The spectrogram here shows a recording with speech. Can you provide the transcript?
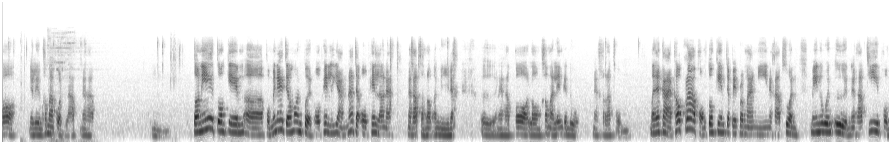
ก็อย่าลืมเข้ามากดรับนะครับอืมตอนนี้ตัวเกมเอ่อผมไม่แน่ใจว่ามันเปิดโอเพนหรือยังน่าจะโอเพนแล้วนะนะครับสำหรับอันนี้นะเออนะครับ ก็ลองเข้ามาเล่นกันดูนะครับผม บรรยากาศคร่าวๆของตัวเกมจะเป็นประมาณนี้นะครับ ส่วนเมนูอื่นๆนะครับที่ผม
